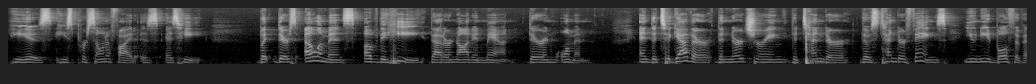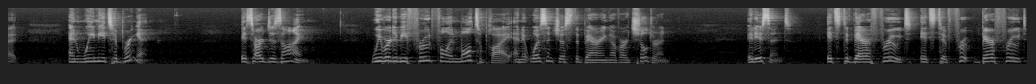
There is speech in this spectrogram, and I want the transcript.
He is, he's personified as, as he. But there's elements of the he that are not in man, they're in woman. And the together, the nurturing, the tender, those tender things, you need both of it and we need to bring it. It's our design. We were to be fruitful and multiply, and it wasn't just the bearing of our children. It isn't. It's to bear fruit. It's to bear fruit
